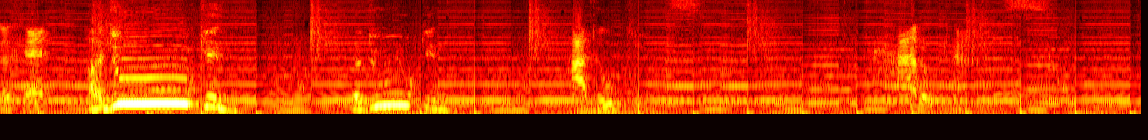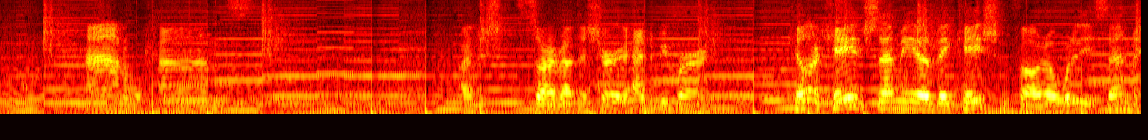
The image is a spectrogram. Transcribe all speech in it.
Okay. Hadouken! Hadouken! Hadouken. I'm just sorry about the shirt, it had to be burned. Killer Cage sent me a vacation photo. What did he send me?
